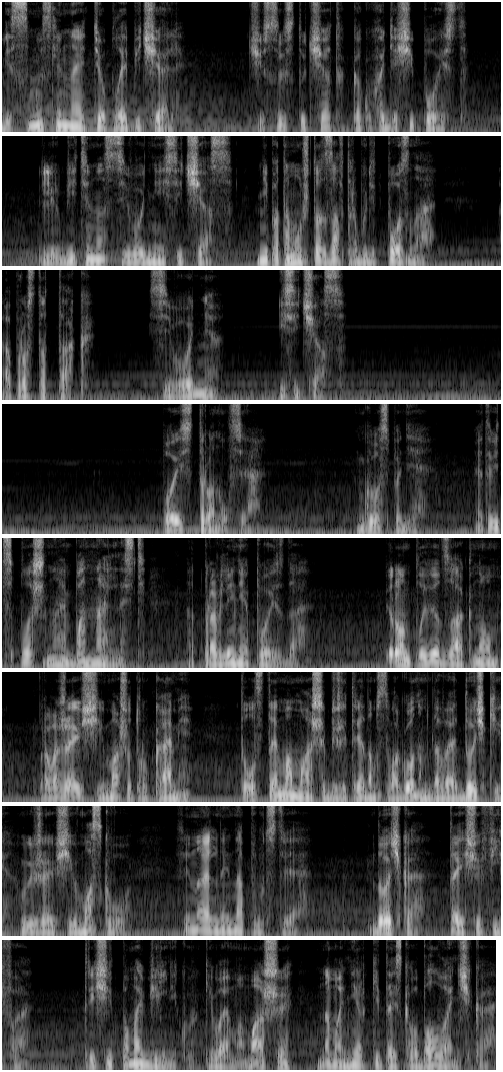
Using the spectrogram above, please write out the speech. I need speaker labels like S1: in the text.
S1: Бессмысленная теплая печаль. Часы стучат, как уходящий поезд. Любите нас сегодня и сейчас. Не потому, что завтра будет поздно, а просто так. Сегодня и сейчас. Поезд тронулся. Господи, это ведь сплошная банальность отправления поезда. Перрон плывет за окном, провожающие машут руками. Толстая мамаша бежит рядом с вагоном, давая дочке, уезжающей в Москву, финальные напутствия. Дочка, та еще фифа, трещит по мобильнику, кивая мамаше на манер китайского болванчика.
